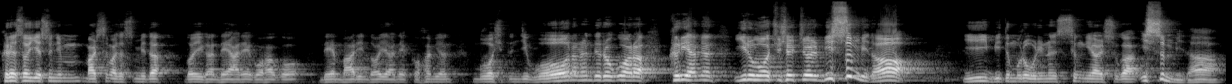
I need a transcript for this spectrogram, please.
그래서 예수님 말씀하셨습니다. 너희가 내 안에 거하고 내 말이 너희 안에 거하면 무엇이든지 원하는 대로 구하라. 그리하면 이루어 주실 줄 믿습니다. 이 믿음으로 우리는 승리할 수가 있습니다.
